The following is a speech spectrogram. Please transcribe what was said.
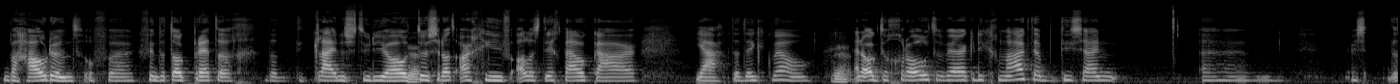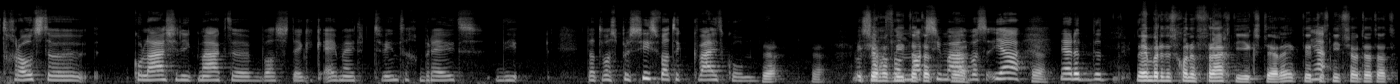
behoudend. Of eh, ik vind het ook prettig dat die kleine studio Ja. tussen dat archief, alles dicht bij elkaar. Ja, dat denk ik wel. Ja, En ook de grote werken die ik gemaakt heb, die zijn. is, het grootste collage die ik maakte was denk ik 1,20 meter breed. Die, dat was precies wat ik kwijt kon. ja, ja. Was Ik zeg ook niet dat dat- maximaal. ja. Was, ja, Ja. ja. dat, dat, Nee, maar dat is gewoon een vraag die ik stel. Hè. Ik- Dit Ja. is niet zo dat dat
